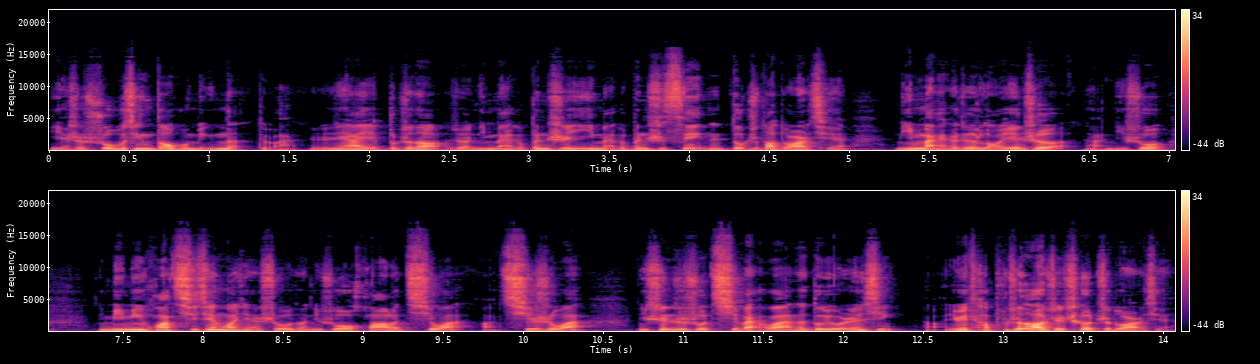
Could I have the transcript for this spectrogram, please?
也是说不清道不明的，对吧？人家也不知道，是？你买个奔驰 E，买个奔驰 C，那都知道多少钱。你买个这个老爷车啊，你说你明明花七千块钱收的，你说我花了七万啊，七十万，你甚至说七百万，那都有人信啊，因为他不知道这车值多少钱。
